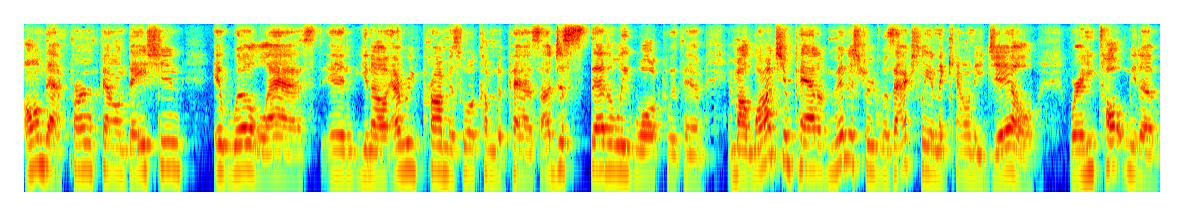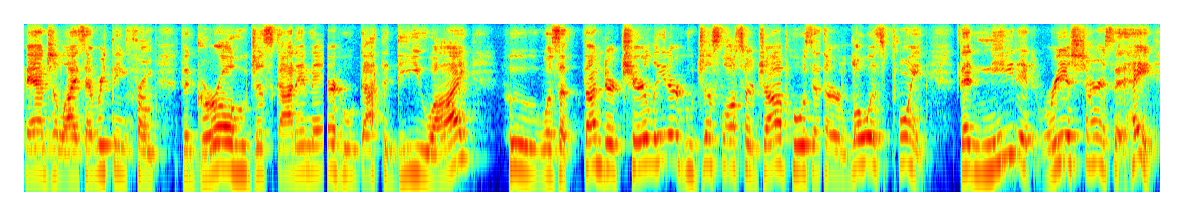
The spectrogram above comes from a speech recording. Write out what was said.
on that firm foundation, it will last. And, you know, every promise will come to pass. I just steadily walked with him. And my launching pad of ministry was actually in the county jail, where he taught me to evangelize everything from the girl who just got in there, who got the DUI, who was a Thunder cheerleader who just lost her job, who was at their lowest point, that needed reassurance that, hey,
